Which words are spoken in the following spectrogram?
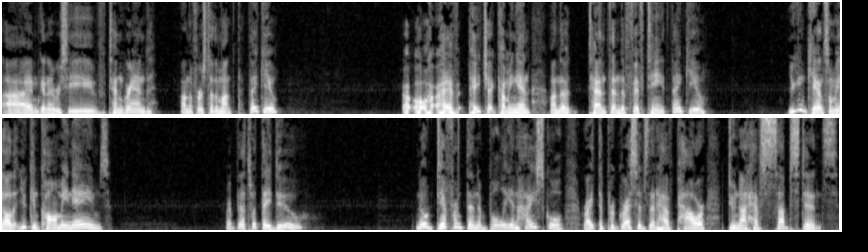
I'm going to receive 10 grand on the first of the month. Thank you. Or I have a paycheck coming in on the 10th and the 15th. Thank you. You can cancel me all that. You can call me names. Right? That's what they do. No different than a bully in high school, right? The progressives that have power do not have substance.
